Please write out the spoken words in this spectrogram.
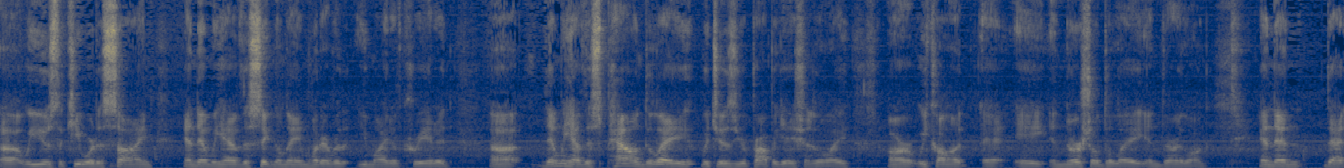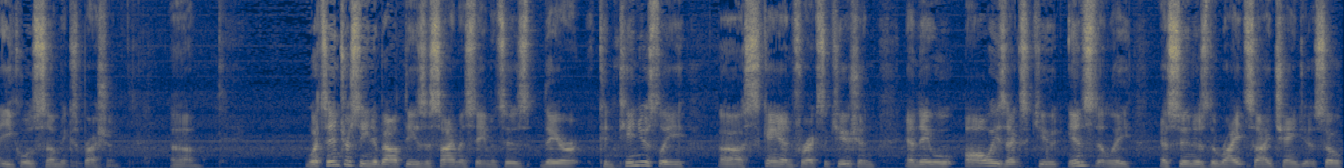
uh, we use the keyword assign, and then we have the signal name, whatever you might have created. Uh, then we have this pound delay, which is your propagation delay, or we call it a, a inertial delay in Verilog, and then that equals some expression. Um, what's interesting about these assignment statements is they are continuously uh, scanned for execution, and they will always execute instantly as soon as the right side changes. So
